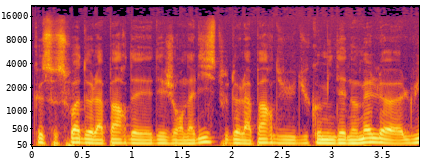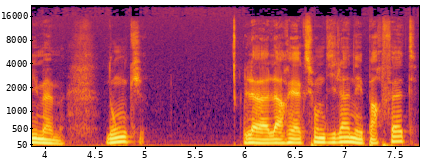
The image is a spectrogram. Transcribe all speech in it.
que ce soit de la part des, journalistes ou de la part du, comité Nobel lui-même. Donc la, réaction de Dylan est parfaite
